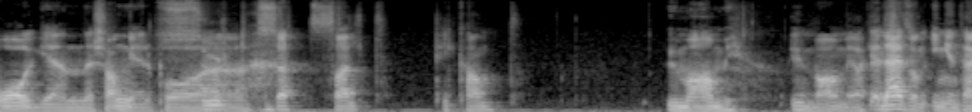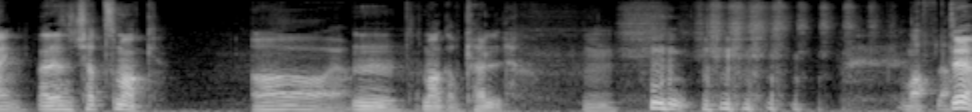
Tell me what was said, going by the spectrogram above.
Og en sjanger på Surt, eh, søtt, salt, pikant. umami. Umami. ok. Det er sånn ingenting. Nei, det er sånn kjøttsmak. Oh, ja. Mm, smak av køll. Vafler. Du,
